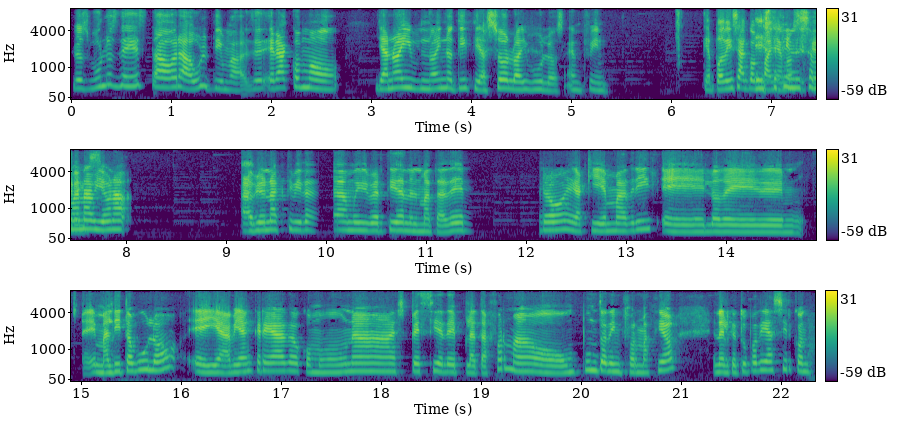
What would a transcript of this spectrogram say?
los bulos de esta hora última, era como, ya no hay, no hay noticias, solo hay bulos, en fin. Que podéis acompañarnos Este fin de si semana queréis. había una, había una actividad muy divertida en el matadero eh, aquí en Madrid, eh, lo de eh, Maldito Bulo, eh, y habían creado como una especie de plataforma o un punto de información en el que tú podías ir con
